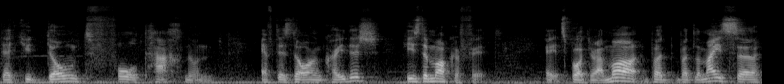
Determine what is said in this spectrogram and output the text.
that you don't fall tachnun if there's no Aron Kodesh, he's the mocker fit. It's brought Ramah, but but Lamaisa,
